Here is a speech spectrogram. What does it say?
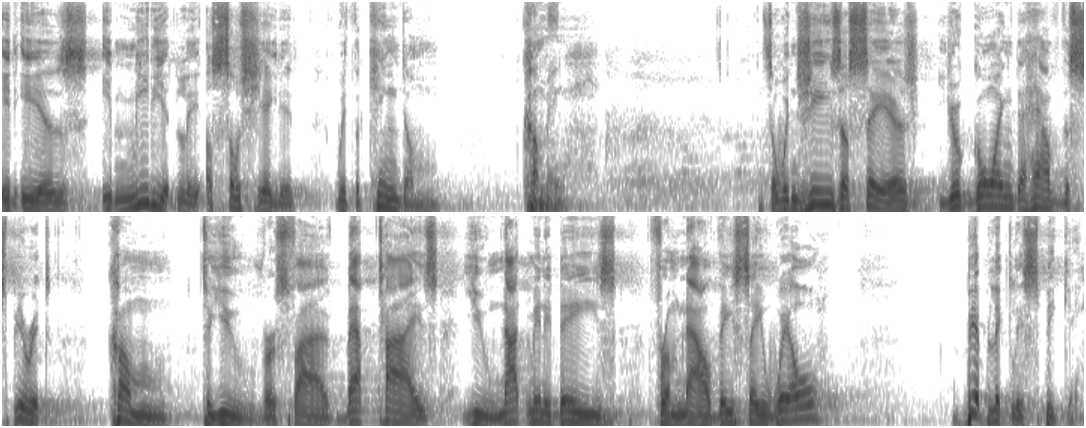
it is immediately associated with the kingdom coming. And so when Jesus says, You're going to have the Spirit come to you, verse 5, baptize you not many days from now, they say, Well, biblically speaking,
